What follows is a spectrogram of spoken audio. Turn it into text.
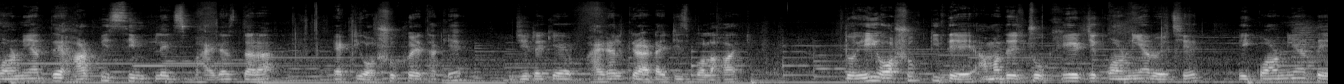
কর্নিয়াতে হার্পিস সিমপ্লেক্স ভাইরাস দ্বারা একটি অসুখ হয়ে থাকে, যেটাকে ভাইরাল কেরাটাইটিস বলা হয়। তো এই অসুখটিতে আমাদের চোখের যে কর্নিয়া রয়েছে, এই কর্নিয়াতে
